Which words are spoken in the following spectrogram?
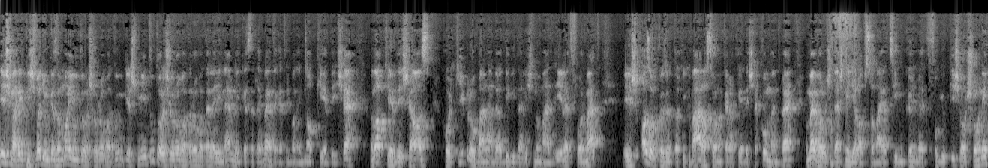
És már itt is vagyunk, ez a mai utolsó rovatunk, és mint utolsó rovat a rovat elején emlékeztetlek benneteket, hogy van egy napkérdése. A napkérdése az, hogy kipróbálnád-e a digitális nomád életformát, és azok között, akik válaszolnak erre a kérdésre kommentbe, a Megvalósítás négy alapszabálya című könyvet fogjuk kisorsolni,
